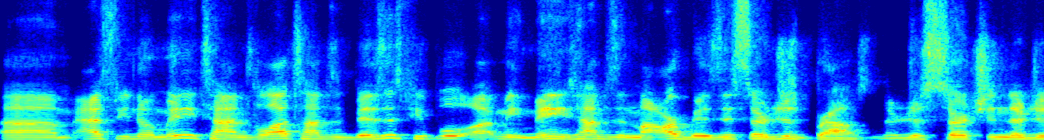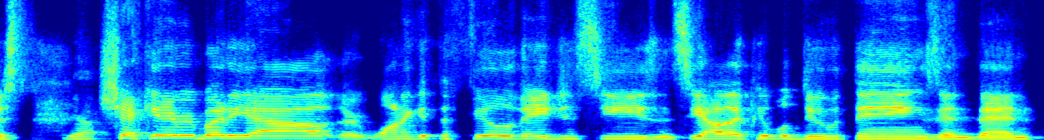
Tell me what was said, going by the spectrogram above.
um, as we know many times a lot of times in business people i mean many times in my, our business they're just browsing they're just searching they're just checking everybody out they want to get the feel of agencies and see how that people do things. And then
